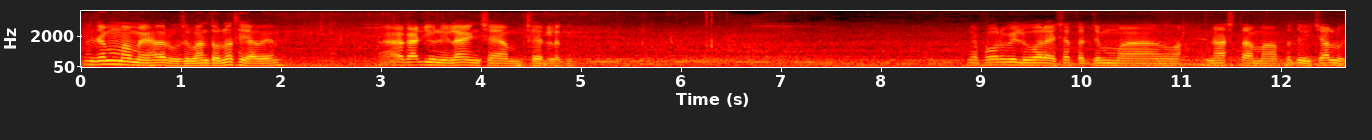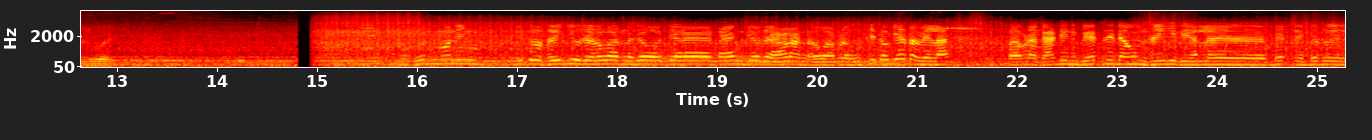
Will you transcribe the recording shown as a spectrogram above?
જમવામાં સારું છે, વાંધો નથી આવે એમ. આ ગાડીઓની લાઈન છે, આમ છે લગી ફોર વ્હીલ વાળા સતત જમવા, નાસ્તામાં બધું ચાલુ જ હોય. ગુડ મોર્નિંગ મિત્રો, થઈ ગયું છે સવારને. જો અત્યારે ટાઈમ થયો છે સાડા નવ આપણે ઉઠી તો ગયા હતા વહેલા પણ આપણે ગાડીની બેટરી ડાઉન થઈ ગઈ હતી, એટલે બેટરી બધું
